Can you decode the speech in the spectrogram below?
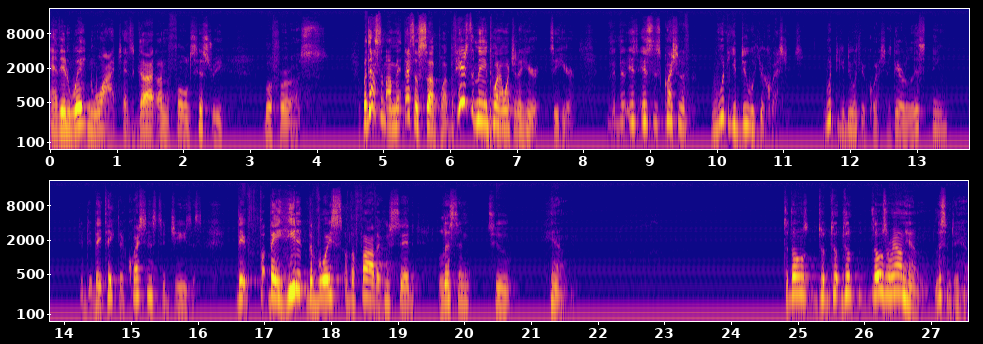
And then wait and watch as God unfolds history before us. But that's, the, that's a sub point. But here's the main point I want you to hear, see here. It's, this question of what do you do with your questions? What do you do with your questions? They're listening. They take their questions to Jesus. They, they heeded the voice of the Father who said, Listen to him. To those, to, to, to those around him, listen to him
